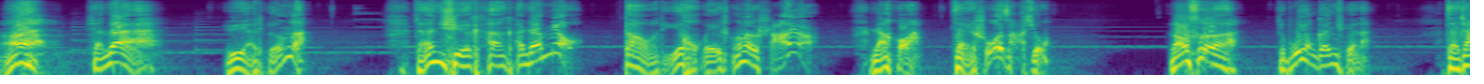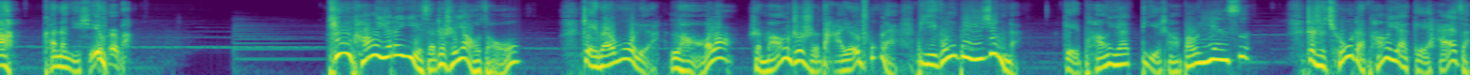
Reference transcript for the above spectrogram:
啊，现在雨也停了，咱去看看这庙到底毁成了啥样，然后啊再说咋修。老四就不用跟去了，在家看着你媳妇儿吧。”听庞爷的意思，这是要走。这边屋里啊，姥姥是忙指使大人出来，毕恭毕敬的给庞爷递上包烟丝，这是求着庞爷给孩子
